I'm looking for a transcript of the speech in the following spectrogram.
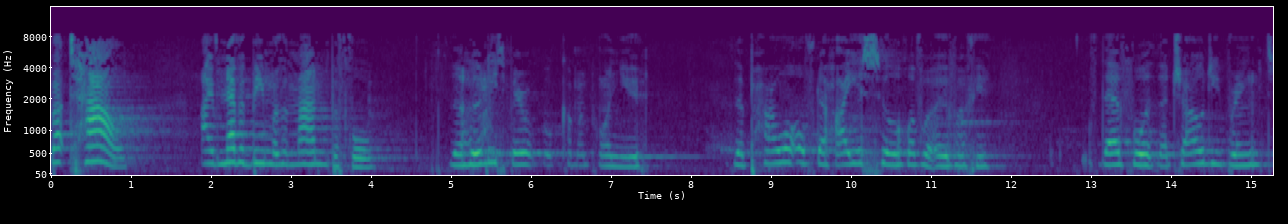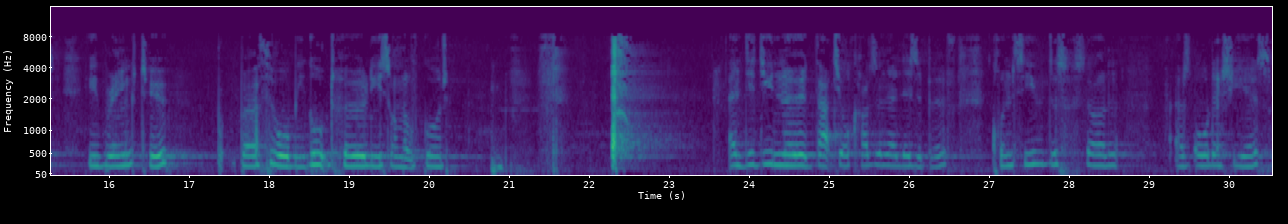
But how? I've never been with a man before. The Holy Spirit will come upon you. The power of the highest will hover over you. Therefore, the child you bring, you bring to birth will be called Holy Son of God. and did you know that your cousin Elizabeth conceived a son as old as she is?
